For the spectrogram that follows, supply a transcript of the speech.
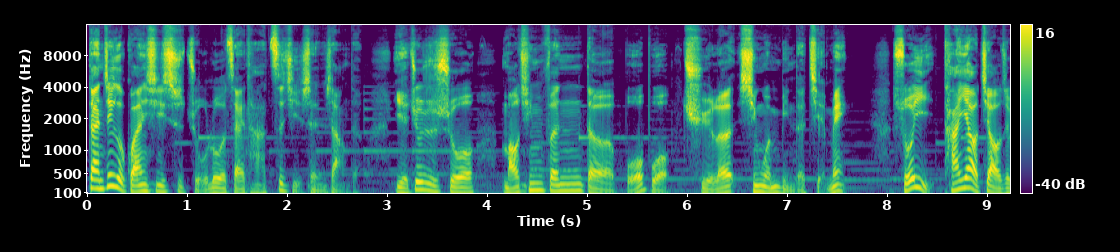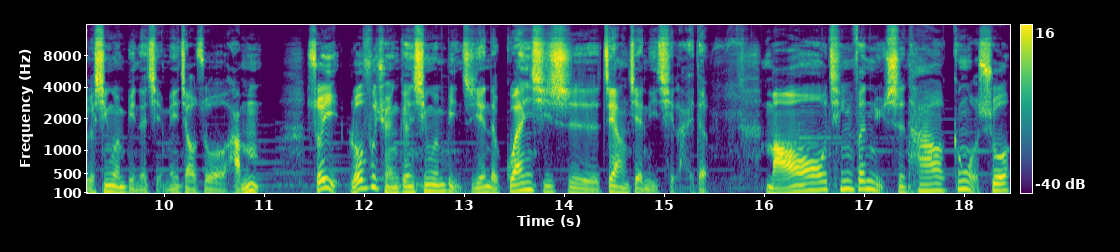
但这个关系是着落在她自己身上的，也就是说，毛清芬的伯伯娶了新文炳的姐妹，所以她要叫这个新文炳的姐妹叫做阿木，所以罗福全跟新文炳之间的关系是这样建立起来的。毛清芬女士她跟我说，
